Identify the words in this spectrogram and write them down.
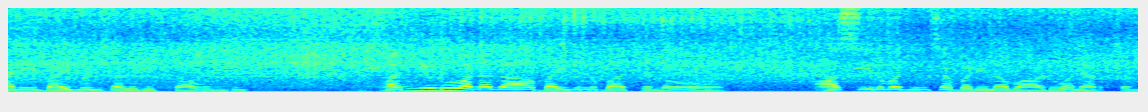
అని బైబిల్ కలిగిస్తూ ఉంది. ధన్యుడు అనగా బైబిల్ భాషలో ఆశీర్వదించబడిన వాడు అని అర్థం.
